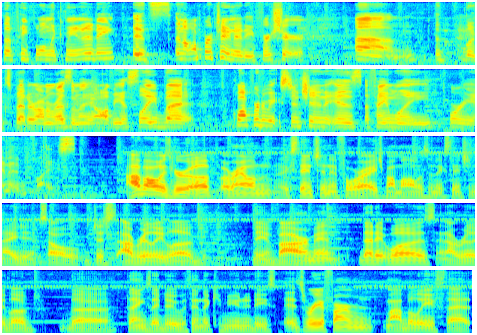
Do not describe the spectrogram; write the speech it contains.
the people in the community. It's an opportunity for sure. Um, it looks better on a resume, obviously, but Cooperative Extension is a family-oriented place. I've always grew up around Extension and 4-H. My mom was an Extension agent, so just I really loved the environment that it was, and I really loved the things they do within the communities. It's reaffirmed my belief that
